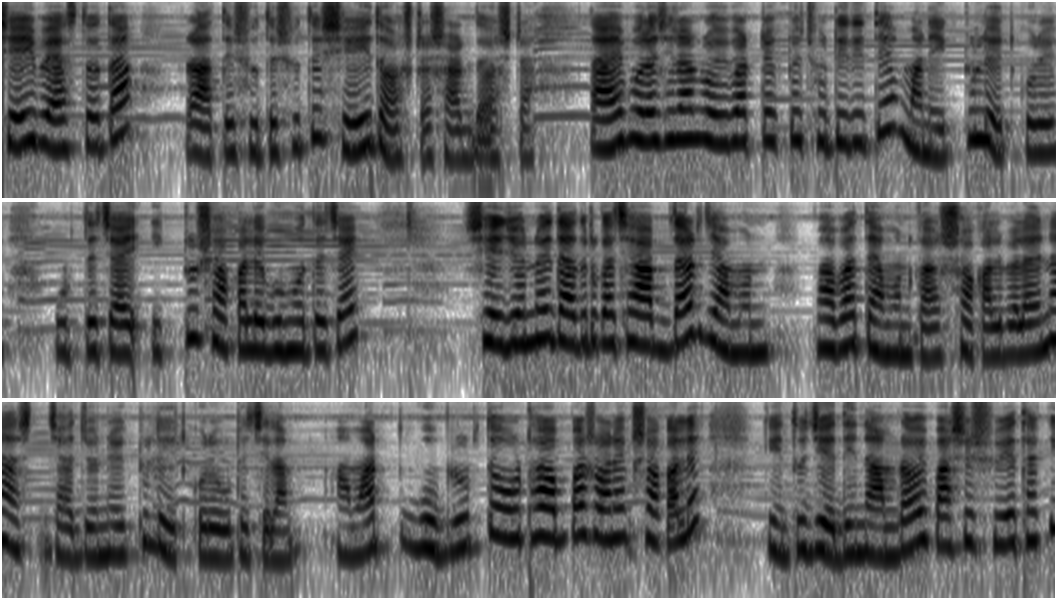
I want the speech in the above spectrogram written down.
সেই ব্যস্ততা, রাতে শুতে শুতে সেই দশটা, সাড়ে দশটা। তাই বলেছিলাম রবিবারটা একটু ছুটি দিতে মানে একটু লেট করে উঠতে চাই, একটু সকালে ঘুমোতে চাই। সেই জন্যই দাদুর কাছে আবদার, যেমন ভাবা তেমন কাজ। সকালবেলায় না, যার জন্য একটু লেট করে উঠেছিলাম। আমার গুবলুর তো ওঠা অভ্যাস অনেক সকালে, কিন্তু যেদিন আমরা ওই পাশে শুয়ে থাকি,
